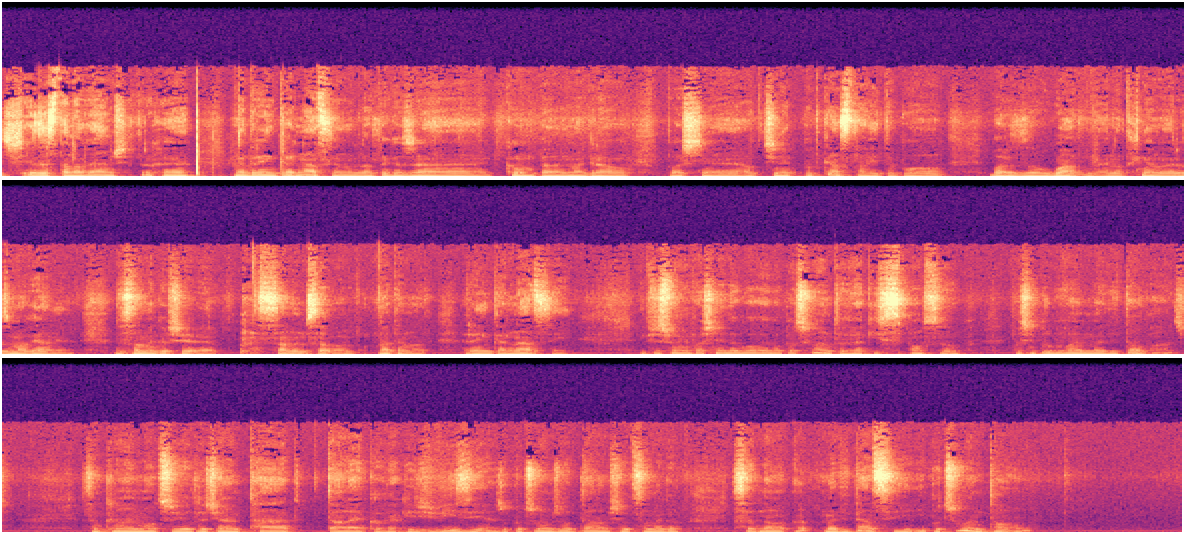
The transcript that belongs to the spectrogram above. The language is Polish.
Dzisiaj zastanawiałem się trochę nad reinkarnacją, dlatego że kumpel nagrał właśnie odcinek podcasta i to było bardzo ładne, natchnione rozmawianie do samego siebie, z samym sobą na temat reinkarnacji. I przyszło mi właśnie do głowy, bo poczułem to w jakiś sposób. Właśnie próbowałem medytować. Zamknąłem oczy i odleciałem tak daleko w jakieś wizje, że poczułem, że oddalam się od samego sedna medytacji i poczułem to,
